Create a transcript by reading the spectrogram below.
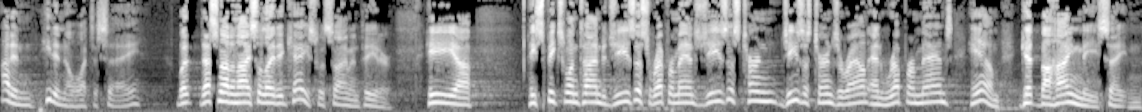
I didn't, he didn't know what to say. But that's not an isolated case with Simon Peter. He, uh, he speaks one time to Jesus, reprimands Jesus. Turn, Jesus turns around and reprimands him. Get behind me, Satan,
